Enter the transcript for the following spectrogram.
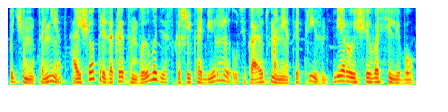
почему-то нет. А еще при закрытом выводе с кошелька биржи утекают монеты призм. Верующие Васильеву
